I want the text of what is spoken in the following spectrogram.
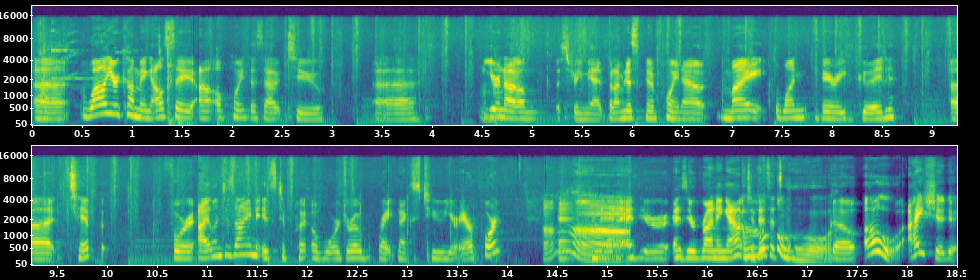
Uh, while you're coming, I'll say I'll, I'll point this out to. Uh, You're not on the stream yet, but I'm just going to point out my one very good uh, tip for island design is to put a wardrobe right next to your airport, Oh. and, and then as you're as you're running out to visit, Oh, go, oh, I should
